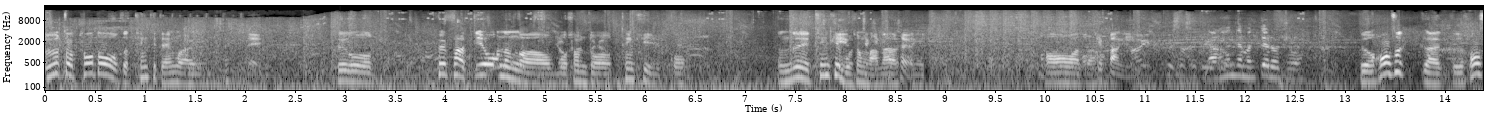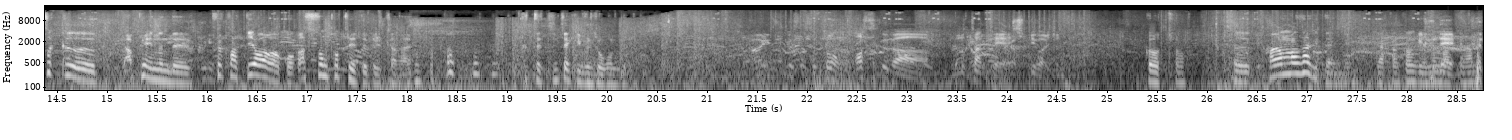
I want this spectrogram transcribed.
루터 토도 그 탱키 된 거 알고 있는데 네. 그리고 풀파 뛰어오는 거 모션도 team kill 있고. 은근히 team kill 모션 많아요. 어, 맞아. 어깨빵이 난한 대만 때려줘 그 허스, 아, 그 Husk 앞에 있는데 풀파 뛰어와갖고 가스통 터트릴 때도 있잖아요. 그때 진짜 기분 좋은데. 보통 Husk가 Bloat한테 시비 걸죠 그렇죠. 그, 화면만 사기 때문에 약간 그런 게 있는 것 근데 같긴 한데.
